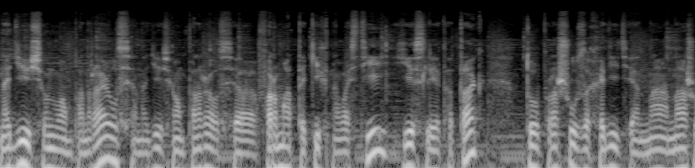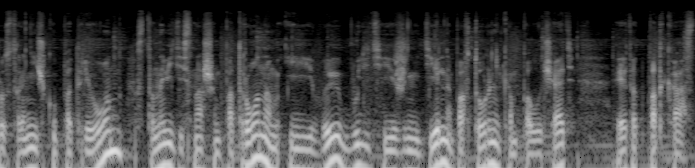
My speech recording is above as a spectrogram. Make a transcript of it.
Надеюсь, он вам понравился. Надеюсь, вам понравился формат таких новостей. Если это так, то прошу заходите на нашу страничку Patreon, становитесь нашим патроном, и вы будете еженедельно по вторникам получать этот подкаст.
